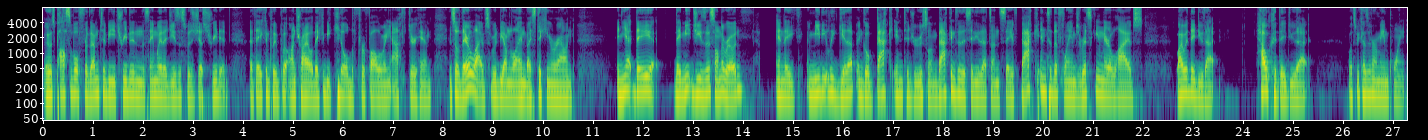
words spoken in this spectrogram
it was possible for them to be treated in the same way that Jesus was just treated. That they could be put on trial, they could be killed for following after him. And so their lives would be on the line by sticking around. And yet they they meet Jesus on the road and they immediately get up and go back into Jerusalem, back into the city that's unsafe, back into the flames, risking their lives. Why would they do that? How could they do that? Well, it's because of our main point.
